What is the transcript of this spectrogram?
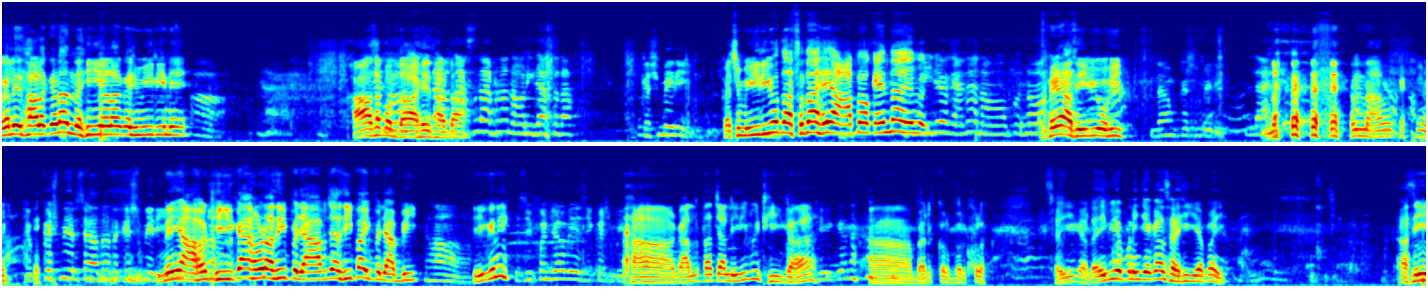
ਅਗਲੇ ਸਾਲ ਕਿਹੜਾ ਨਹੀਂ ਆਣਾ ਕਸ਼ਮੀਰੀ ਨੇ? ਖਾਸ ਬੰਦਾ ਇਹ ਸਾਡਾ। ਕਸ਼ਮੀਰੀ। ਕਸ਼ਮੀਰੀ ਉਹ ਦੱਸਦਾ ਇਹ ਆਪ ਕਹਿੰਦਾ ਇਹ ਅਸੀਂ ਵੀ ਉਹੀ ਨਾਮ ਕਸ਼ਮੀਰੀ। ਨਾਮ ਕਸ਼ਮੀਰ। ਜੇ ਕਸ਼ਮੀਰ ਸੇ ਤਾਂ ਕਸ਼ਮੀਰੀ। ਨਹੀਂ ਆਹੋ ਠੀਕ ਆ ਹੁਣ ਅਸੀਂ ਪੰਜਾਬ 'ਚ ਅਸੀਂ ਭਾਈ ਪੰਜਾਬੀ। ਹਾਂ। ਠੀਕ ਨਹੀਂ? ਤੁਸੀਂ ਪੰਜਾਬੀ ਅਸੀਂ ਕਸ਼ਮੀਰੀ। ਹਾਂ ਗੱਲ ਤਾਂ ਚੱਲ ਇਹਦੀ ਵੀ ਠੀਕ ਆ। ਠੀਕ ਹੈ ਨਾ। ਬਿਲਕੁਲ ਸਹੀ ਗੱਲ ਆ, ਇਹ ਵੀ ਆਪਣੀ ਜਗ੍ਹਾ ਸਹੀ ਆ ਭਾਈ। ਅਸੀਂ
